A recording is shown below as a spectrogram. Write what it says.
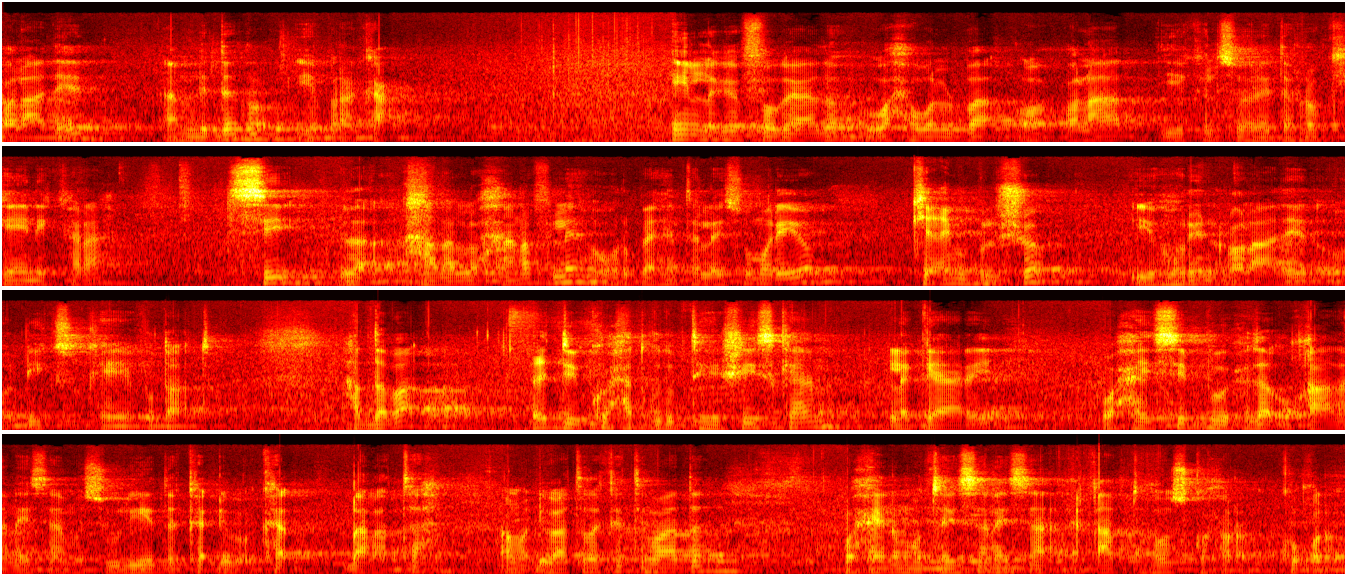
colaadeed amni darro iyo barakac in laga fogaado wax walba oo colaad iyo kalsooni darro keeni kara sida hadallo xanaf leh oo warbaahinta laysu mariyo kicin bulsho iyo horin colaadeed oo dhiig sokeeya ku daato haddaba ciddii ku xadgudubtay heshiiskan la gaaray waxay si buuxda u qaadanaysaa mas'uuliyadda ka dhalata ama dhibaatada ka timaada waxayna mutaysanaysaa ciqaabta hoos ku qoran.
